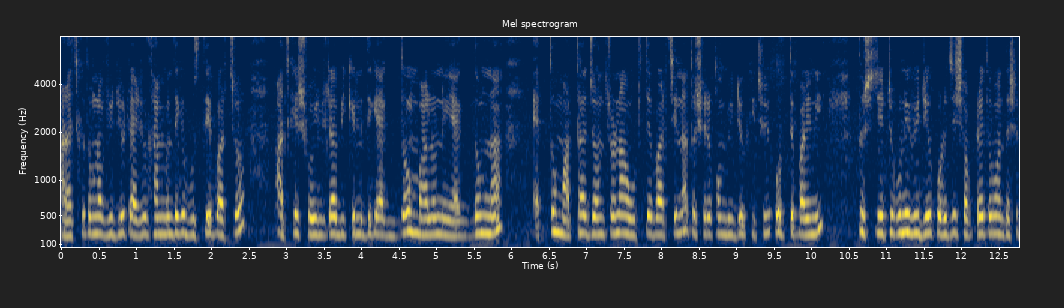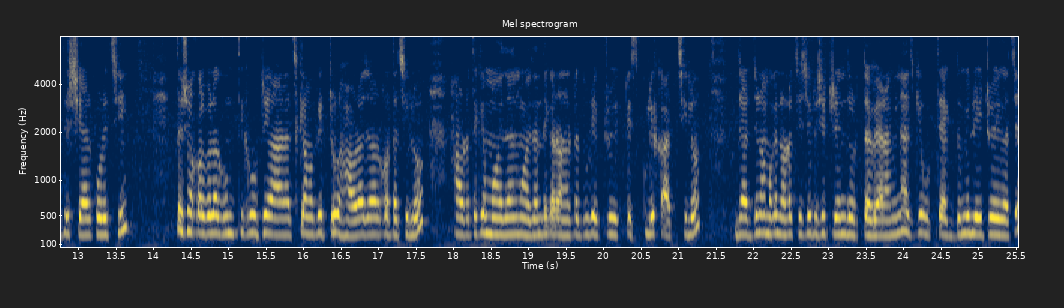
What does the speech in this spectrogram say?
আর আজকে তোমরা ভিডিও টাইটেল থাম্বেল থেকে বুঝতেই পারছ। আজকে শরীরটা বিকেলের দিকে একদম ভালো নেই, একদম না। এত মাথার যন্ত্রণা উঠতে পারছি না, তো সেরকম ভিডিও কিছুই করতে পারিনি। তো যেটুকুনি ভিডিও করেছি, সবটাই তোমাদের সাথে শেয়ার করেছি। তো সকালবেলা ঘুম থেকে উঠে, আর আজকে আমাকে একটু হাওড়া যাওয়ার কথা ছিল। হাওড়া থেকে ময়দান ময়দান থেকে আর অনেকটা দূরে একটু একটা স্কুলে কাজ ছিল। যার জন্য আমাকে নটা ছেচল্লিশে ট্রেন ধরতে হবে। আর আমি না আজকে উঠতে একদমই লেট হয়ে গেছে,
